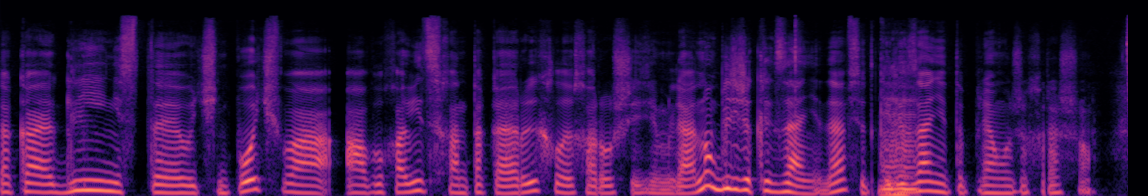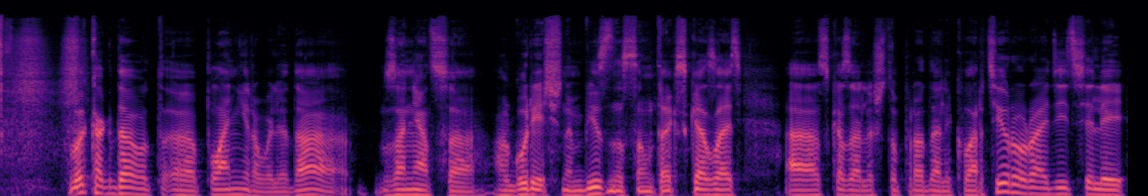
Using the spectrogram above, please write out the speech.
такая глинистая очень почва, а в Луховицах она такая рыхлая, хорошая земля. Ну, ближе к Рязани, да, все-таки Мгм. Рязань это прям уже хорошо. Вы когда вот э, планировали, да, заняться огуречным бизнесом, так сказать, а, сказали, что продали квартиру родителей,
